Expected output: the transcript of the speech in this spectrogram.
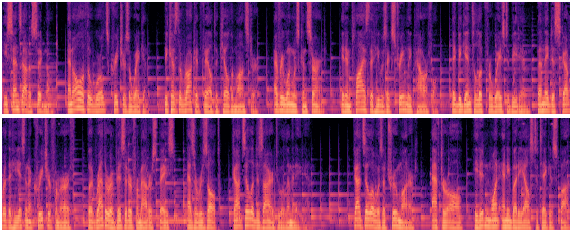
He sends out a signal, and all of the world's creatures awaken. Because the rocket failed to kill the monster, everyone was concerned. It implies that he was extremely powerful. They begin to look for ways to beat him, then they discover that he isn't a creature from Earth, but rather a visitor from outer space. As a result, Godzilla desired to eliminate him. Godzilla was a true monarch, after all, he didn't want anybody else to take his spot.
